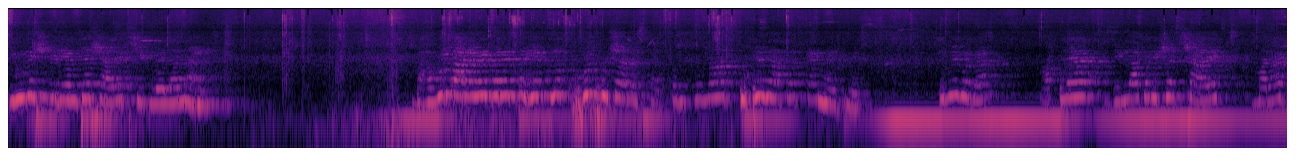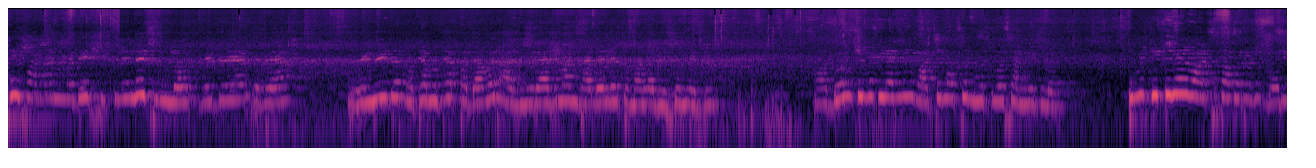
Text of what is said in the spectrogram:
इंग्लिश मिडियमच्या शाळेत शिकलेला नाही. दहावी बारावीपर्यंत हे मुलं खूप हुशार असतात पण पुन्हा कुठे जातात काय माहीत नाही तुम्ही बघा आपल्या जिल्हा परिषद शाळेत मराठी शाळांमध्ये शिकलेलेच मुलं वेगवेगळ्या वेगळ्या विविध मोठ्या मोठ्या पदावर आज विराजमान झालेले तुम्हाला दिसून येतील. दोन चिमुकल्यांनी वाचनाचं महत्त्व सांगितलं. तुम्ही किती वेळ वाचता बरं घरी?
